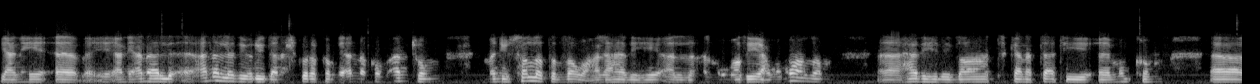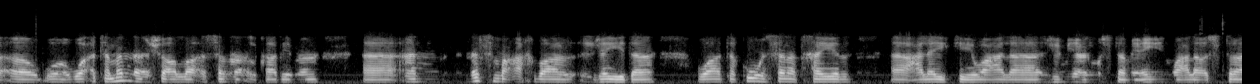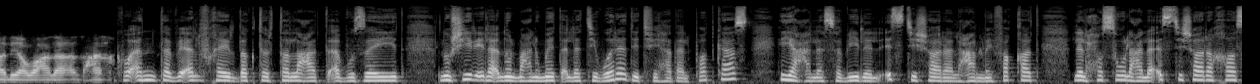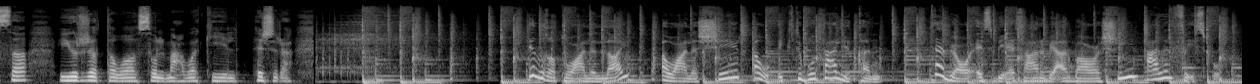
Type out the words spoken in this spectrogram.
يعني يعني أنا أنا الذي أريد أن أشكركم لأنكم أنتم من يسلط الضوء على هذه المواضيع ومعظم هذه الاذاعات كانت تأتي منكم وأتمنى إن شاء الله السنة القادمة أن نسمع أخبار جيدة وتكون سنه خير آه، عليك وعلى جميع المستمعين وعلى أستراليا وعلى العالم. وأنت بألف خير دكتور طلعت أبو زيد، نشير إلى أن المعلومات التي وردت في هذا البودكاست هي على سبيل الاستشارة العامة فقط، للحصول على استشارة خاصة يرجى التواصل مع وكيل هجرة. اضغطوا على ال like أو على ال share أو اكتبوا تعليقا. تابعوا SBS عربي 24 على الفيسبوك.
